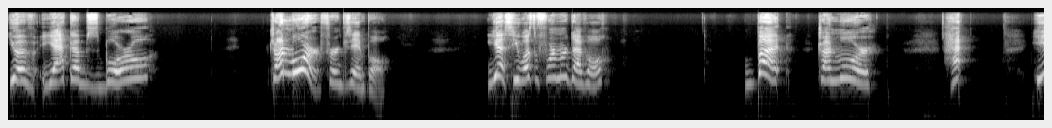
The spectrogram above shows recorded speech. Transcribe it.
You have Jakub Zboril. John Moore, for example. Yes, he was a former Devil. But John Moore ha- he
